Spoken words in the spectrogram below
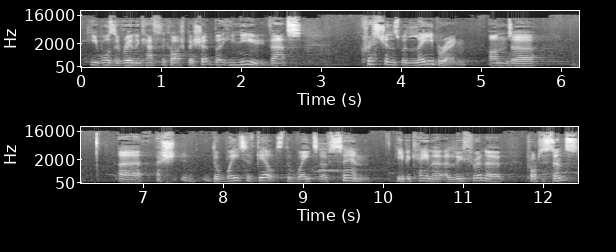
He was a Roman Catholic archbishop, but he knew that Christians were laboring under uh, sh- the weight of guilt, the weight of sin. He became a, a Lutheran, a Protestant,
